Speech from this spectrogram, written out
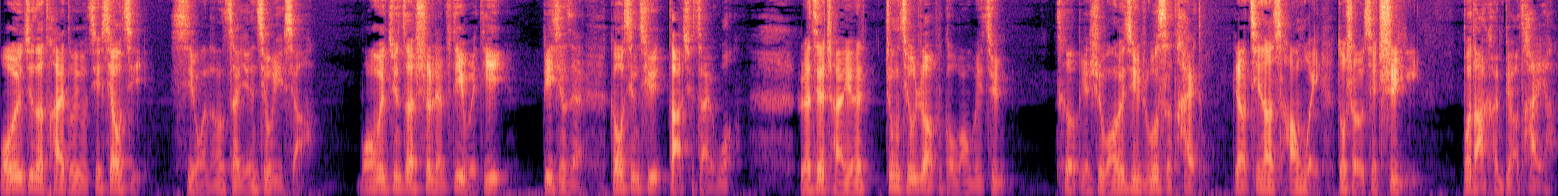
王维军的态度有些消极，希望能再研究一下。王维军在市里的地位低，毕竟在高新区大权在握，软件产业园终究绕不过王维军。特别是王维军如此态度，让其他常委多少有些迟疑。不大肯表态呀。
